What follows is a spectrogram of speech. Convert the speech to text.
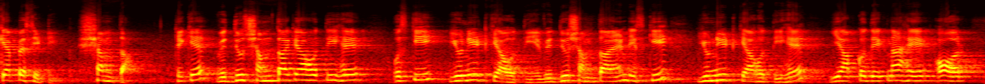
कैपेसिटी क्षमता, ठीक है? विद्युत क्षमता क्या होती है? उसकी यूनिट क्या होती है? विद्युत क्षमता एंड इसकी यूनिट क्या होती है? ये आपको देखना है और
